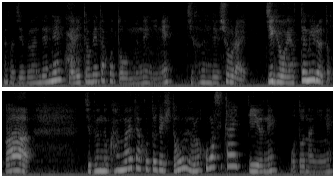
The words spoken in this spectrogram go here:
なんか自分でねやり遂げたことを胸にね自分で将来事業をやってみるとか自分の考えたことで人を喜ばせたいっていうね大人に、ね、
